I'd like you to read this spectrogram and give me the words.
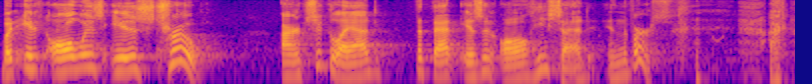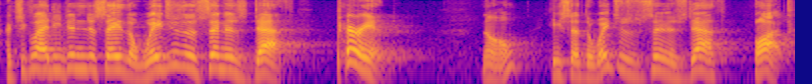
But it always is true. Aren't you glad that that isn't all he said in the verse? Aren't you glad he didn't just say the wages of sin is death, period? No, he said the wages of sin is death, but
